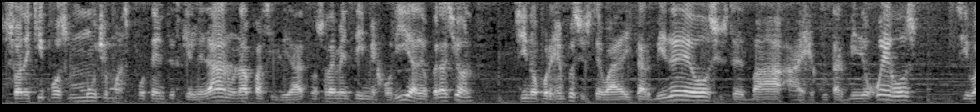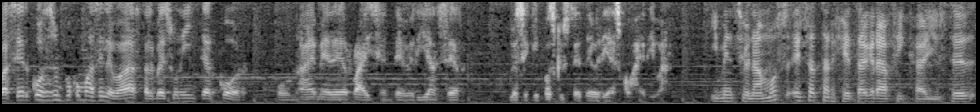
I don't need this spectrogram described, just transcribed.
son equipos mucho más potentes que le dan una facilidad no solamente y mejoría de operación, sino por ejemplo si usted va a editar videos, si usted va a ejecutar videojuegos, si va a hacer cosas un poco más elevadas, tal vez un Intel Core o un AMD Ryzen deberían ser los equipos que usted debería escoger, Iván. Y mencionamos esa tarjeta gráfica y usted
